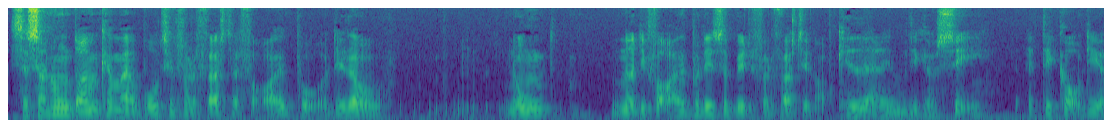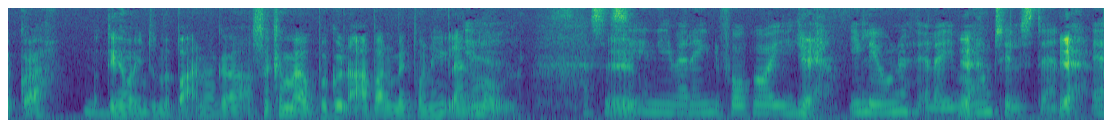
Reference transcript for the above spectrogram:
så sådan nogle drømme kan man jo bruge til for det første at få øje på, og det er der jo nogen, når de får øje på det, så bliver de for det første enormt kede af det, mm. de kan jo se, at det går de at gøre, og det har jo intet med barnet at gøre, og så kan man jo begynde at arbejde med det på en helt anden Ja. måde. Og så se ind i, hvad der egentlig foregår i, Ja, i levende eller i Ja. vågen tilstand. Ja. ja.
